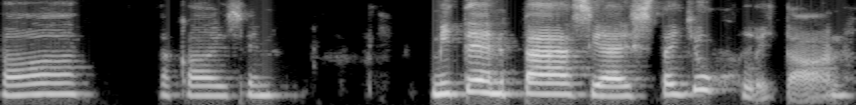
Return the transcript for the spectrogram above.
Aa, takaisin. Miten pääsiäistä juhlitaan?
